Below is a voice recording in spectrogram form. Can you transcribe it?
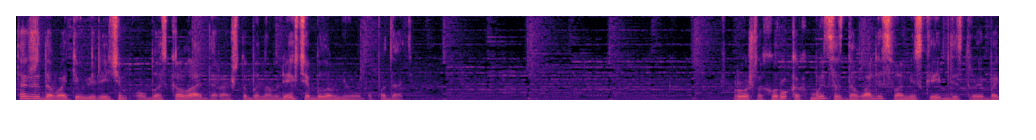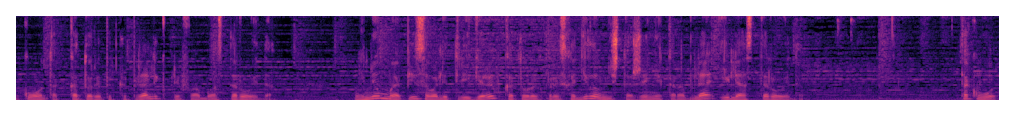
Также давайте увеличим область коллайдера, чтобы нам легче было в него попадать. Прошлых уроках мы создавали с вами скрипт Destroy by Contact, который прикрепляли к префабу астероида. В нем мы описывали триггеры, в которых происходило уничтожение корабля или астероида. Так вот,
